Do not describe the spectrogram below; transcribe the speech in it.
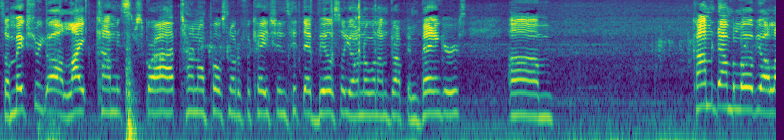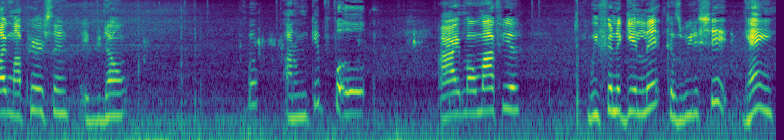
So make sure y'all like, comment, subscribe, turn on post notifications, hit that bell so y'all know when I'm dropping bangers. Um, comment down below if y'all like my piercing. If you don't, well, I don't give a fuck. All right, Moe Mafia. We finna get lit because we the shit. Gang.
